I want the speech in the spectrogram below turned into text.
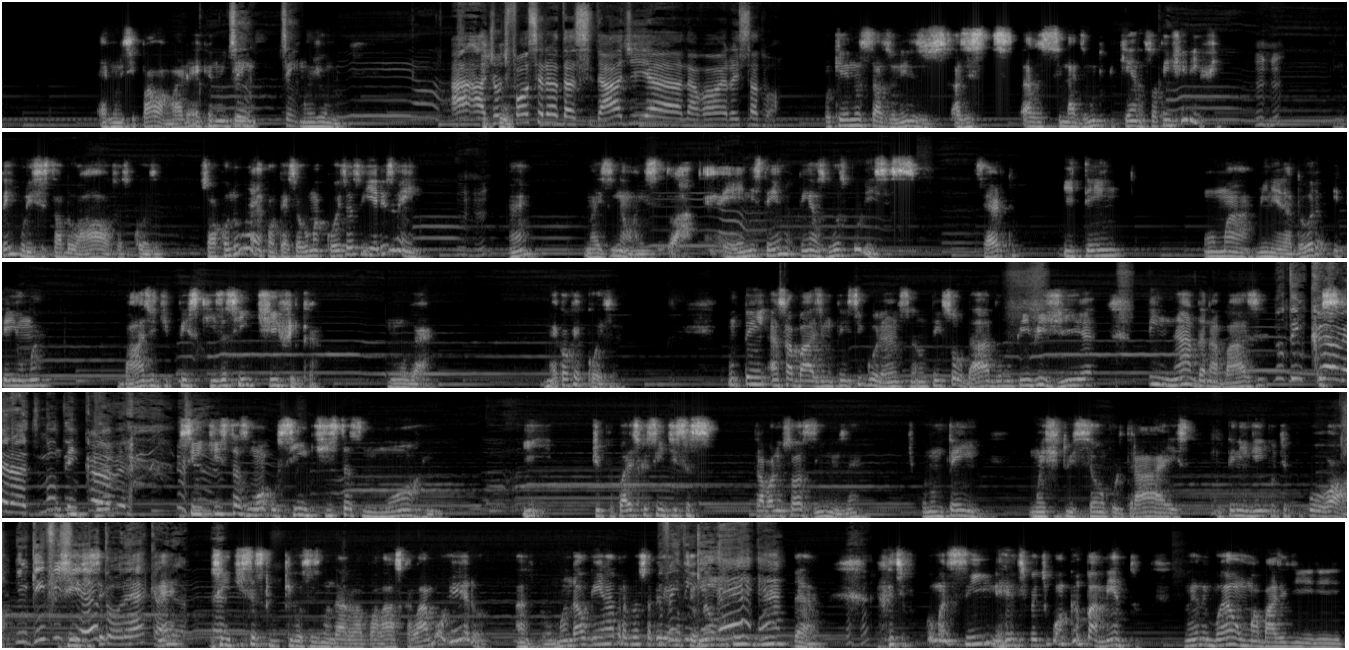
É municipal agora? É que eu não Sim, entendo. sim. Manjo muito. A, a Tipo- Jodie Foster era da cidade e a Naval era estadual. Porque nos Estados Unidos, as, as cidades muito pequenas só tem xerife. Uhum. Não tem polícia estadual, essas coisas. Só quando é, acontece alguma coisa e eles vêm, Uhum. né? Mas não, lá, eles têm, as duas polícias, certo? E tem uma mineradora e tem uma base de pesquisa científica no lugar. Não é qualquer coisa. Não tem essa base, não tem segurança, não tem soldado, não tem vigia, não tem nada na base. Não tem câmera! Não, Não tem, tem câmera! Os cientistas, os cientistas morrem. E, tipo, parece que os cientistas trabalham sozinhos, né? Tipo, não tem uma instituição por trás, não tem ninguém por, tipo, ó, Ninguém vigiando, Cientista- né, cara? os cientistas que, que vocês mandaram lá pro Alasca lá morreram. Ah, vou mandar alguém lá pra saber o que aconteceu. Não, ninguém, não é, tem é. nada. tipo, como assim, né? Tipo, é tipo um acampamento. Não é, não é uma base de.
